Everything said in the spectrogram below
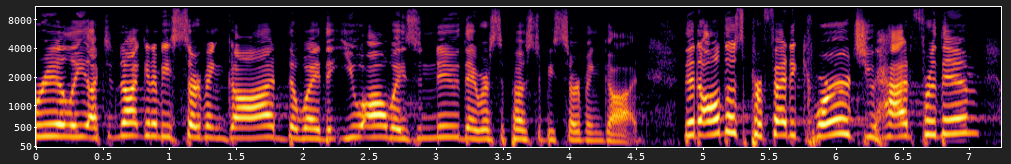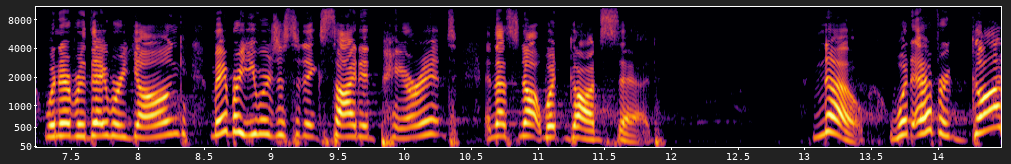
really, like, they're not going to be serving God the way that you always knew they were supposed to be serving God. That all those prophetic words you had for them whenever they were young, maybe you were just an excited parent, and that's not what God said. No, whatever God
